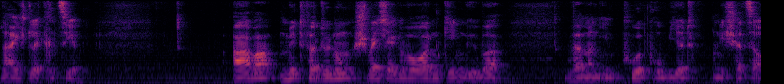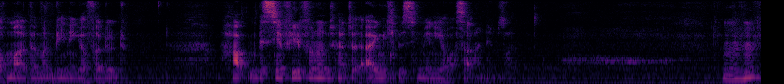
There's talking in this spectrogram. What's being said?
leicht lakritziert. aber mit Verdünnung schwächer geworden gegenüber, wenn man ihn pur probiert. Und ich schätze auch mal, wenn man weniger verdünnt. Hab ein bisschen viel verdünnt, hätte eigentlich ein bisschen weniger Wasser reinnehmen sollen. Mhm.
